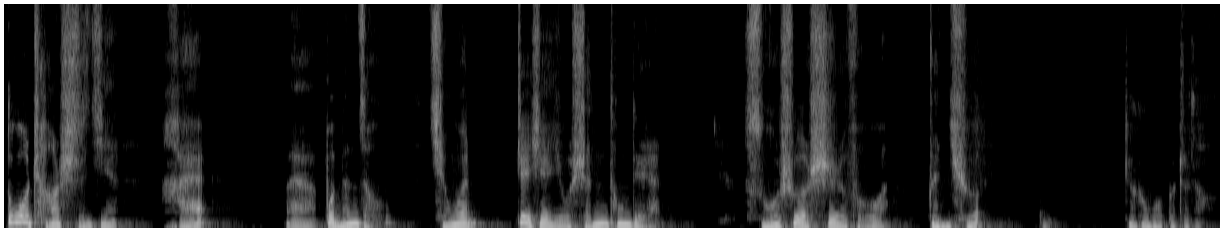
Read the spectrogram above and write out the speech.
多长时间还呃不能走？请问？这些有神通的人所说是否准确？这个我不知道，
